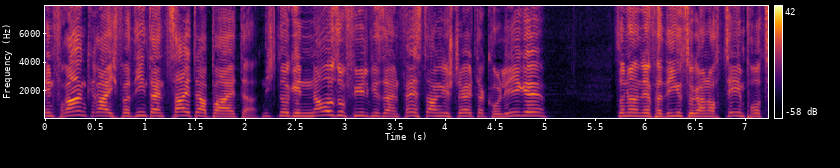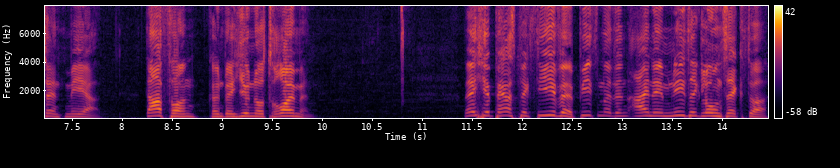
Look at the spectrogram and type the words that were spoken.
In Frankreich verdient ein Zeitarbeiter nicht nur genauso viel wie sein festangestellter Kollege, sondern er verdient sogar noch 10% mehr. Davon können wir hier nur träumen. Welche Perspektive bieten wir denn einem im Niedriglohnsektor,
